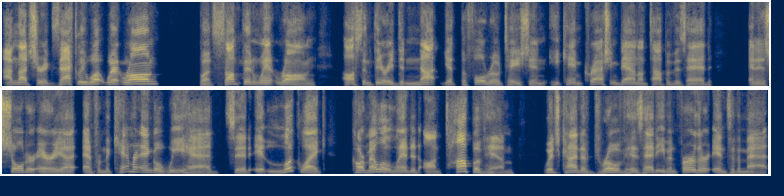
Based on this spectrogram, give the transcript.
I'm not sure exactly what went wrong, but something went wrong. Austin Theory did not get the full rotation. He came crashing down on top of his head and his shoulder area. And from the camera angle we had, Sid, it looked like Carmelo landed on top of him, which kind of drove his head even further into the mat.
